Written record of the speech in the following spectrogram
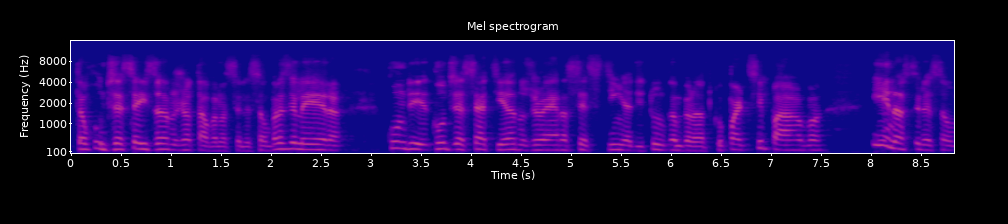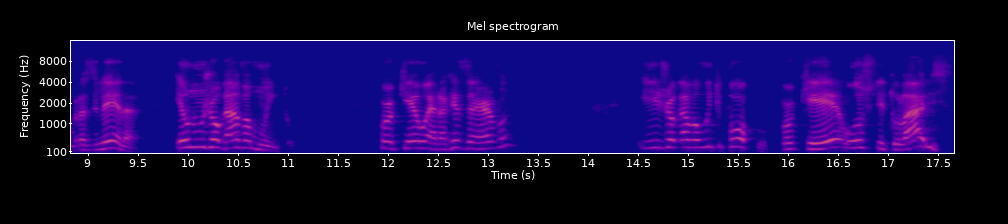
Então, com 16 anos já estava na seleção brasileira, com, de, com 17 anos eu era cestinha de todo campeonato que eu participava, e na seleção brasileira eu não jogava muito, porque eu era reserva e jogava muito pouco, porque os titulares,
